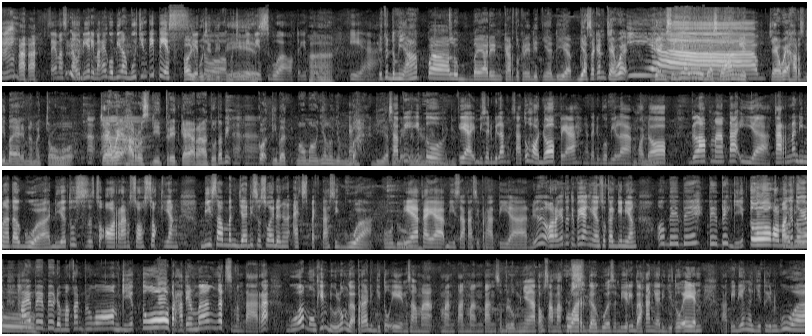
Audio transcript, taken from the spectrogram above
saya masih tahu diri makanya gue bilang bucin tipis Oh, iya, gitu bucin tipis. gue waktu itu Ha-ha. iya Itu demi apa lu bayarin kartu kreditnya dia? Biasa kan cewek Iya. gengsinya uh, udah selangit. Cewek harus dibayarin sama cowok. Uh-uh. Cewek harus di-treat kayak ratu. Tapi Uh-uh. kok tiba mau-maunya lu nyembah dia sampai Tapi itu, gitu? ya bisa dibilang satu hodop ya, yang tadi gue bilang hodop. Gelap mata iya, karena di mata gue dia tuh seseorang sosok yang bisa menjadi sesuai dengan ekspektasi gue. Aduh. Dia kayak bisa kasih perhatian. Dia orangnya tuh tipe yang yang suka gini yang, oh bebe, bebe gitu. Kalau manggil tuh yang, hai bebe udah makan belum gitu. Perhatian banget. Sementara gue mungkin dulu nggak pernah digituin sama mantan-mantan sebelumnya atau sama keluarga gue sendiri bahkan nggak digituin. Tapi dia nggak gituin gue.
